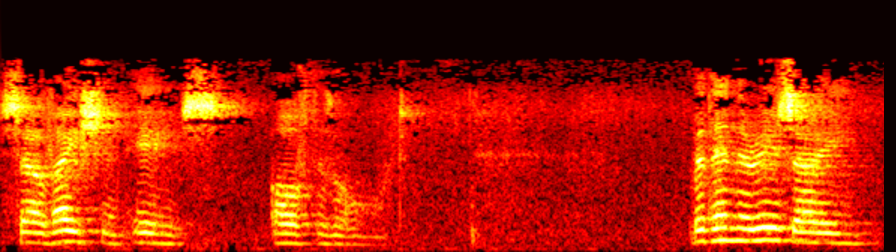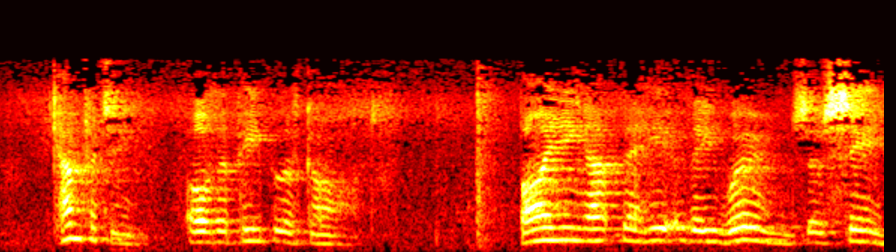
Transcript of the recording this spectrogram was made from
salvation is of the Lord. But then there is a comforting of the people of God, binding up the, the wounds of sin,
